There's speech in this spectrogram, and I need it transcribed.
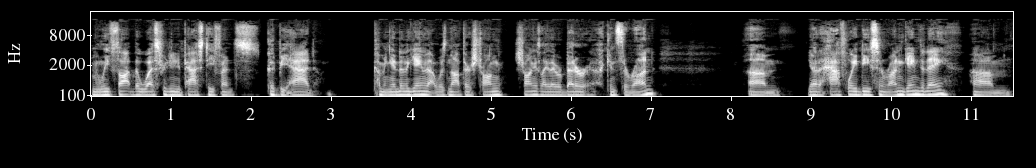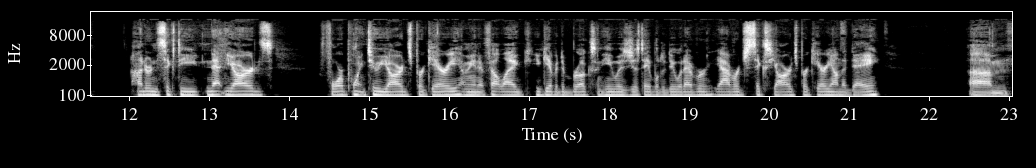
I mean, we thought the West Virginia pass defense could be had coming into the game. That was not their strong strongest. Like they were better against the run. Um, you had a halfway decent run game today. Um, 160 net yards, 4.2 yards per carry. I mean, it felt like you gave it to Brooks and he was just able to do whatever. He averaged six yards per carry on the day. Um,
